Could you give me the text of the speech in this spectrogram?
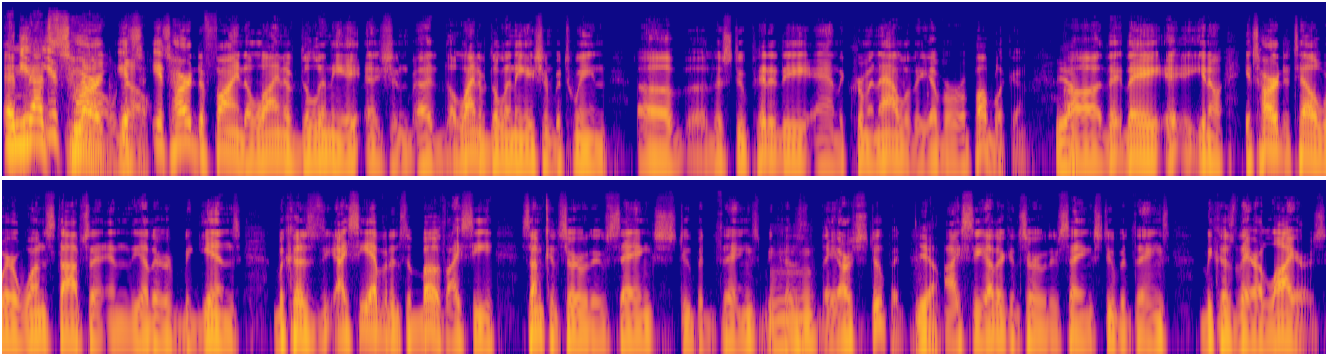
And It- that's it's hard. No, it's no. it's hard to find a line of delineation, uh, a line of delineation between uh, the stupidity and the criminality of a Republican. Yeah. Uh, they, they, uh, you know, it's hard to tell where one stops and the other begins because I see evidence of both. I see some conservatives saying stupid things because they are stupid. Mm-hmm. Yeah. I see other conservatives saying stupid things because they are liars.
